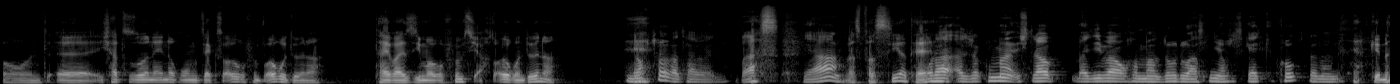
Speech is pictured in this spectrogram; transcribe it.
Und äh, ich hatte so in Erinnerung 6 Euro, 5 Euro Döner. Teilweise 7,50 Euro, 8 Euro ein Döner. Noch teurer teilweise. Was? Ja. Was passiert, hä? Oder, also guck mal, ich glaube, bei dir war auch immer so, du hast nie auf das Geld geguckt, sondern Ja, genau.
